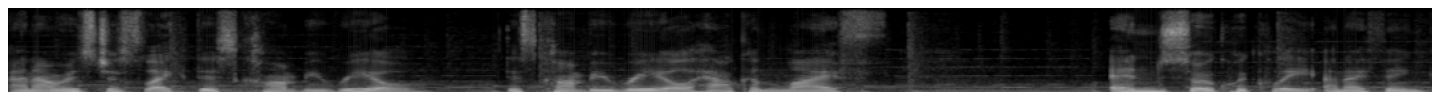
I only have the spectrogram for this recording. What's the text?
and I was just like, this can't be real. This can't be real. How can life end so quickly? And I think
